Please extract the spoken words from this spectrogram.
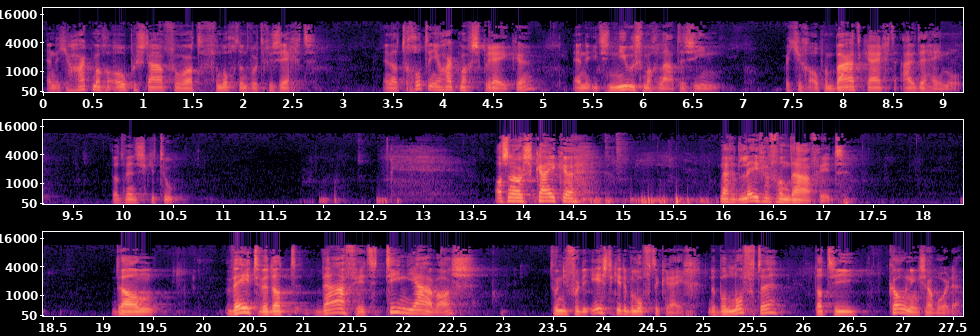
En dat je hart mag openstaan voor wat vanochtend wordt gezegd. En dat God in je hart mag spreken en iets nieuws mag laten zien. Wat je geopenbaard krijgt uit de hemel. Dat wens ik je toe. Als we nou eens kijken naar het leven van David, dan weten we dat David tien jaar was toen hij voor de eerste keer de belofte kreeg. De belofte dat hij koning zou worden.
